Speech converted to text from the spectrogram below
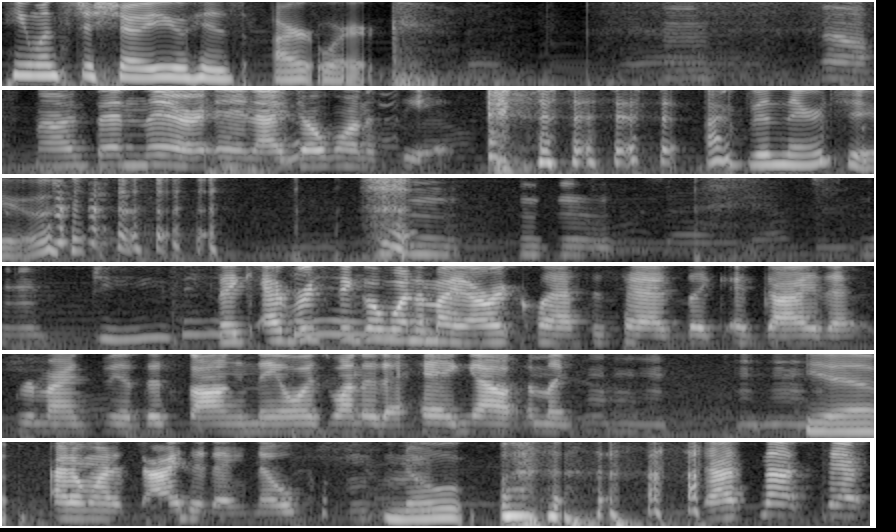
He wants to show you his artwork. No, I've been there and I don't want to see it. I've been there too. Mm, mm-mm. Mm. Like every single one of my art classes had like a guy that reminds me of this song, and they always wanted to hang out. I'm like, mm-mm, mm-mm. Yeah. I don't want to die today. Nope. Mm-mm. Nope. That's not sex.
